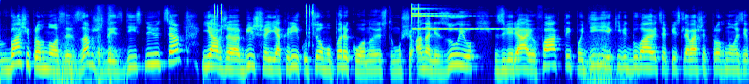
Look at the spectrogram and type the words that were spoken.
ваші прогнози завжди здійснюються. Я вже більше як рік у цьому переконуюсь, тому що аналізую, звіряю факти, події, які відбуваються після ваших прогнозів.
